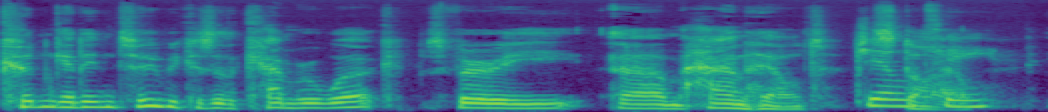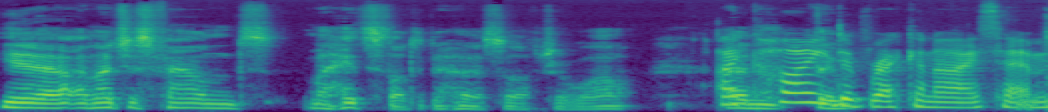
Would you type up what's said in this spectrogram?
couldn't get into because of the camera work. It was very um, handheld style. Yeah, and I just found my head started to hurt after a while. I And kind they- of recognise him.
